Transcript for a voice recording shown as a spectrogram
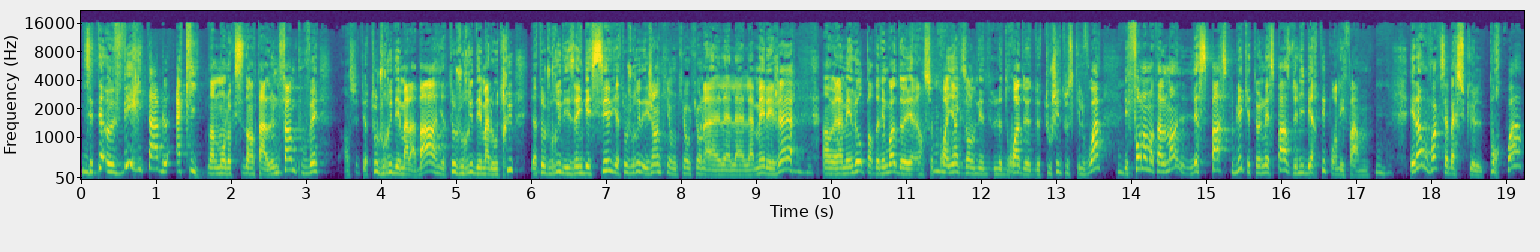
Mm-hmm. C'était un véritable acquis dans le monde occidental. Une femme pouvait Ensuite, il y a toujours eu des malabars, il y a toujours eu des malotrus, il y a toujours eu des imbéciles, il y a toujours eu des gens qui ont, la, main légère, mm-hmm. la main lourde, pardonnez-moi, en se mm-hmm. croyant qu'ils ont le, droit de, toucher tout ce qu'ils voient. Mm-hmm. Et fondamentalement, l'espace public est un espace de liberté pour les femmes. Et là, on voit que ça bascule. Pourquoi?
